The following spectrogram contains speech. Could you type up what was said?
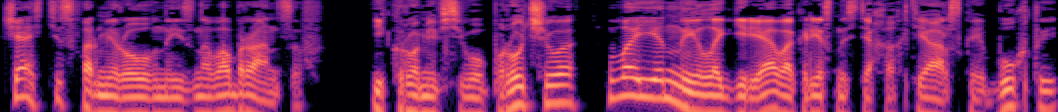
части, сформированные из новобранцев. И кроме всего прочего, военные лагеря в окрестностях Ахтиарской бухты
